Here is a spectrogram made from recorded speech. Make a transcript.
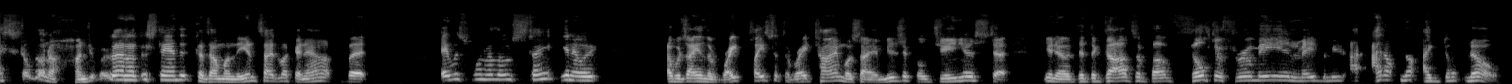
I still don't 100% understand it because I'm on the inside looking out, but it was one of those things, you know, was I in the right place at the right time? Was I a musical genius? To, you know, did the gods above filter through me and made the music? I, I don't know. I don't know.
